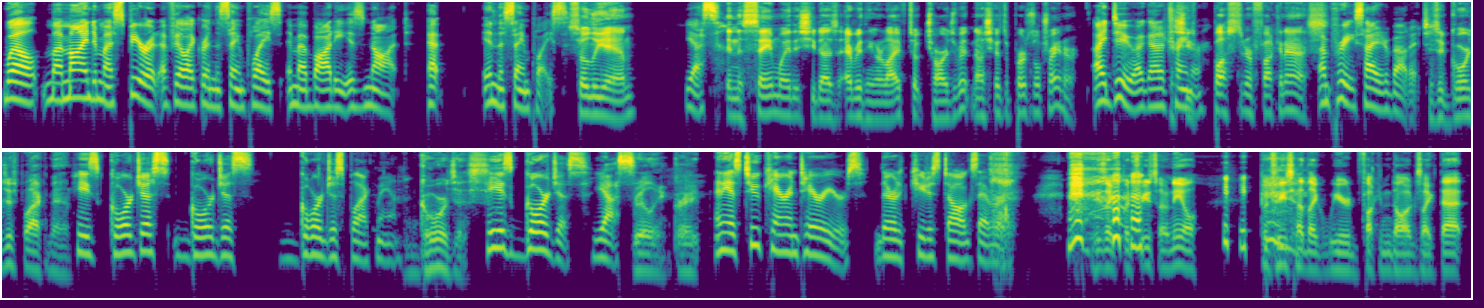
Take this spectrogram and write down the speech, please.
Well, my mind and my spirit, I feel like are in the same place, and my body is not at in the same place. So Leanne, Yes, in the same way that she does everything in her life, took charge of it. Now she has a personal trainer. I do. I got a And trainer. She's busting her fucking ass. I'm pretty excited about it. He's a gorgeous black man. He's gorgeous, gorgeous, gorgeous black man. Gorgeous. He is gorgeous. Yes. Really great. And he has two Cairn Terriers. They're the cutest dogs ever. He's like Patrice O'Neal. Patrice had like weird fucking dogs like that.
